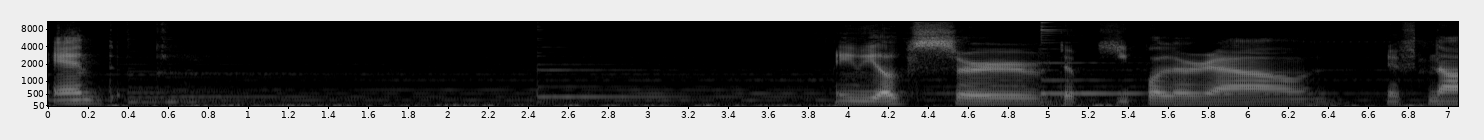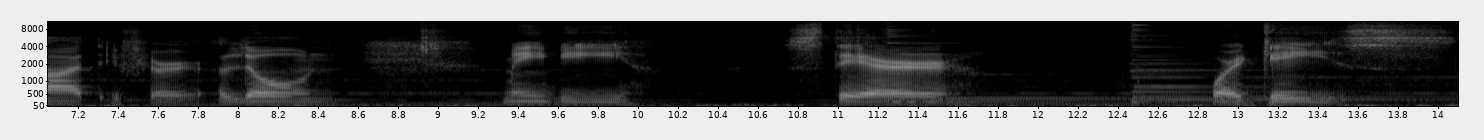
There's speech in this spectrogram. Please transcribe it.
And maybe observe the people around if not, if you're alone, maybe stare or gaze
